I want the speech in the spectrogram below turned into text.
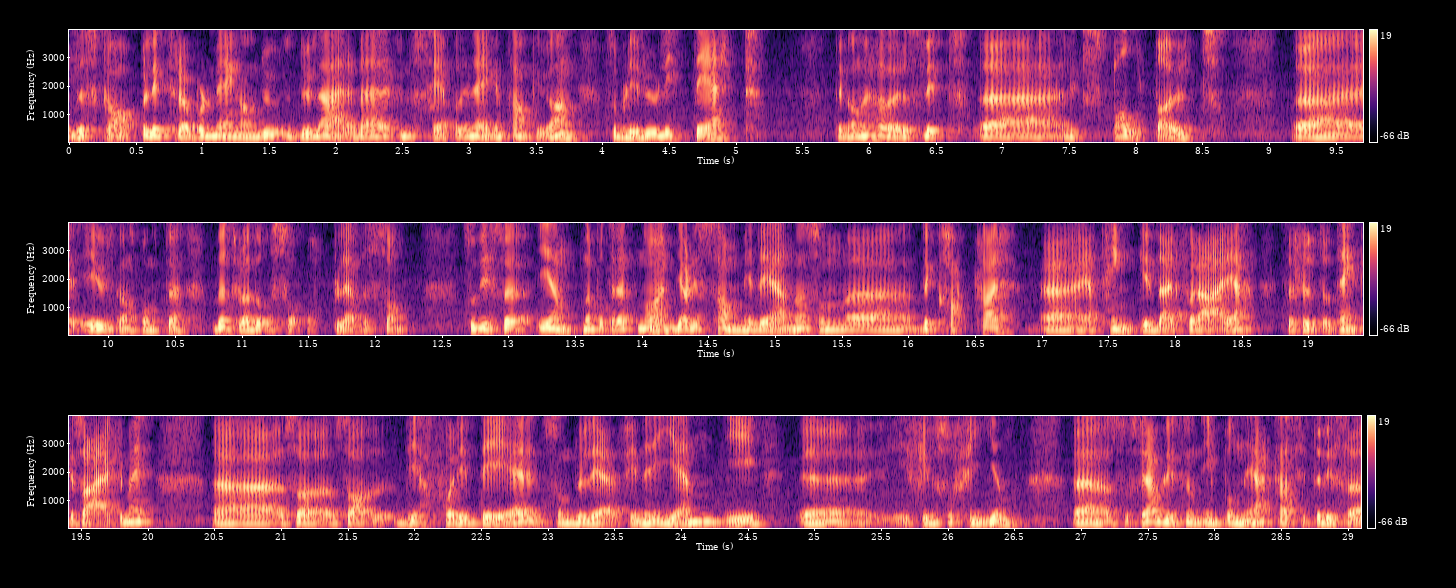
Og Det skaper litt trøbbel med en gang du, du lærer deg å kunne se på din egen tankegang, så blir du litt delt. Det kan jo høres litt, eh, litt spalta ut i utgangspunktet. Det tror jeg det også oppleves som. Så disse jentene på 13 år de har de samme ideene som uh, Descartes har. Uh, jeg tenker, derfor er jeg. Så jeg slutter å tenke, så er jeg ikke mer. Uh, så, så, de får ideer som du finner igjen i, i filosofien. Så, så, jeg blir sånn imponert. Her sitter disse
